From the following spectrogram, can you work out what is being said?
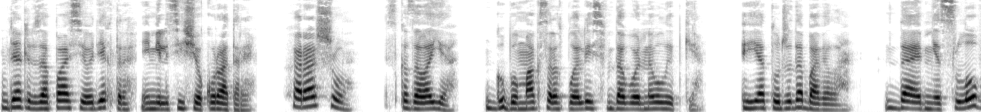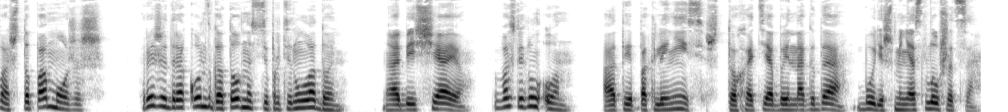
Вряд ли в запасе у ректора имелись еще кураторы». «Хорошо», — сказала я. Губы Макса расплылись в довольной улыбке. И я тут же добавила. «Дай мне слово, что поможешь». Рыжий дракон с готовностью протянул ладонь. «Обещаю», — воскликнул он. А ты поклянись, что хотя бы иногда будешь меня слушаться.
